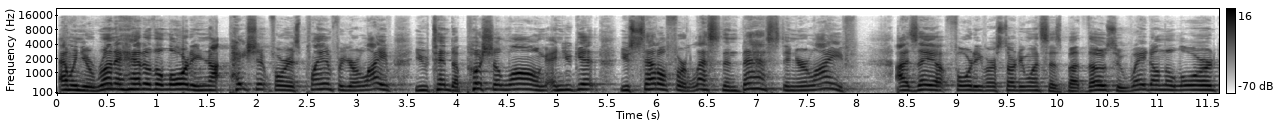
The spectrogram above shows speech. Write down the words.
And when you run ahead of the Lord and you're not patient for his plan for your life, you tend to push along and you get you settle for less than best in your life. Isaiah 40, verse 31 says, But those who wait on the Lord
